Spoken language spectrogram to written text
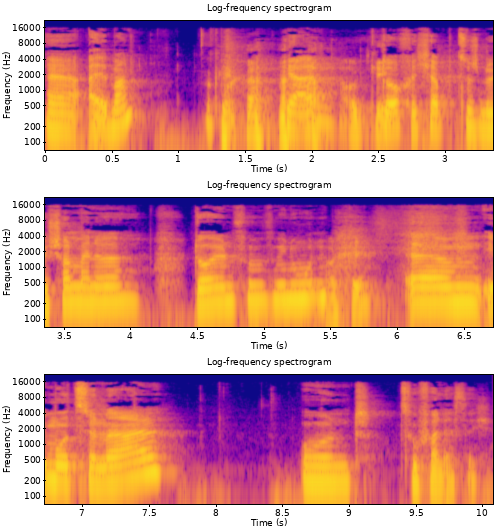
Äh, albern. Okay. Ja, Okay. doch, ich habe zwischendurch schon meine dollen fünf Minuten. Okay. Ähm, emotional und zuverlässig.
